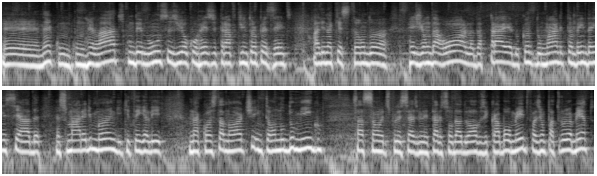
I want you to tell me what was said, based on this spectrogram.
é, né, com, com, relatos, com denúncias de ocorrência de tráfico de entorpecentes ali na questão da região da Orla, da praia, do Canto do Mar e também da Enseada. Essa é uma área de mangue que tem ali na costa norte. Então, no domingo, essa ação dos policiais militares, Soldado Alves e Cabo Almeida, faziam um patrulhamento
